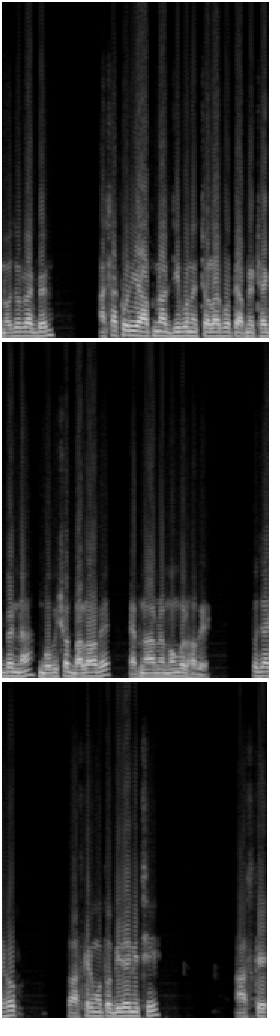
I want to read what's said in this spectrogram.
নজর রাখবেন। আশা করি আপনার জীবনে চলার পথে আপনি ঠেকবেন না, ভবিষ্যৎ ভালো হবে, আপনার আপনার মঙ্গল হবে। তো যাই হোক, তো আজকের মতো বিদায় নিচ্ছি। আজকে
